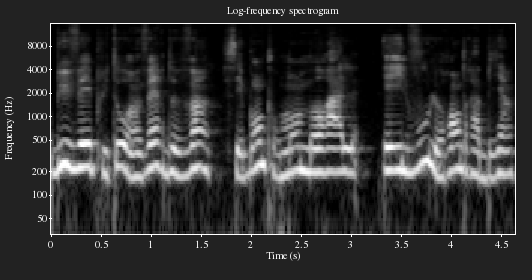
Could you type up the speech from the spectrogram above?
buvez plutôt un verre de vin, c'est bon pour mon moral et il vous le rendra bien.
